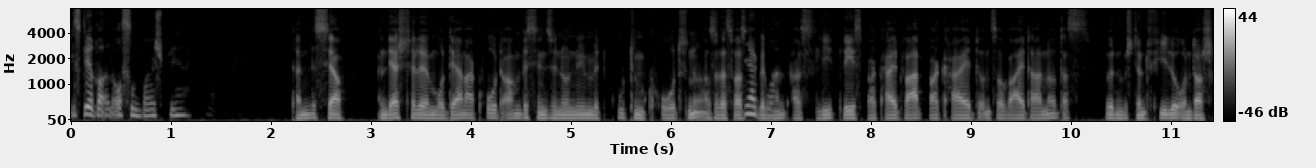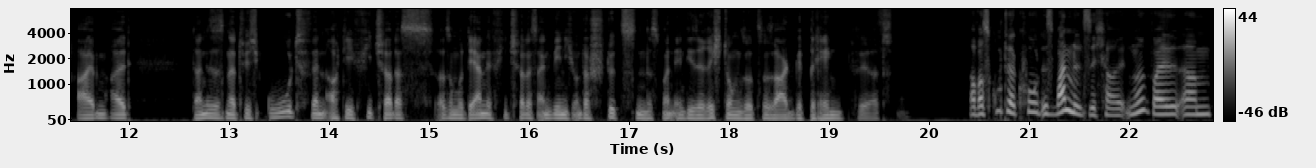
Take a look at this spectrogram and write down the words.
Das wäre halt auch so ein Beispiel. Dann ist ja an der Stelle moderner Code auch ein bisschen synonym mit gutem Code. Ne? Also das, was ja, du genannt hast, Lesbarkeit, Wartbarkeit und so weiter. Ne? Das würden bestimmt viele unterschreiben halt. Dann ist es natürlich gut, wenn auch die Feature, das, also moderne Feature, das ein wenig unterstützen, dass man in diese Richtung sozusagen gedrängt wird. Aber was guter Code ist, wandelt sich halt, ne? Weil ähm,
